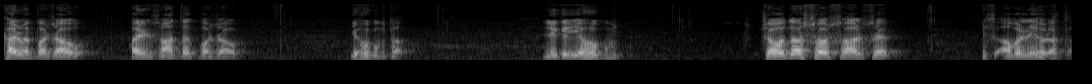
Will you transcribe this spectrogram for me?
گھر میں پہنچاؤ ہر انسان تک پہنچاؤ یہ حکم تھا لیکن یہ حکم چودہ سو سال سے اس عمل نہیں ہو رہا تھا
